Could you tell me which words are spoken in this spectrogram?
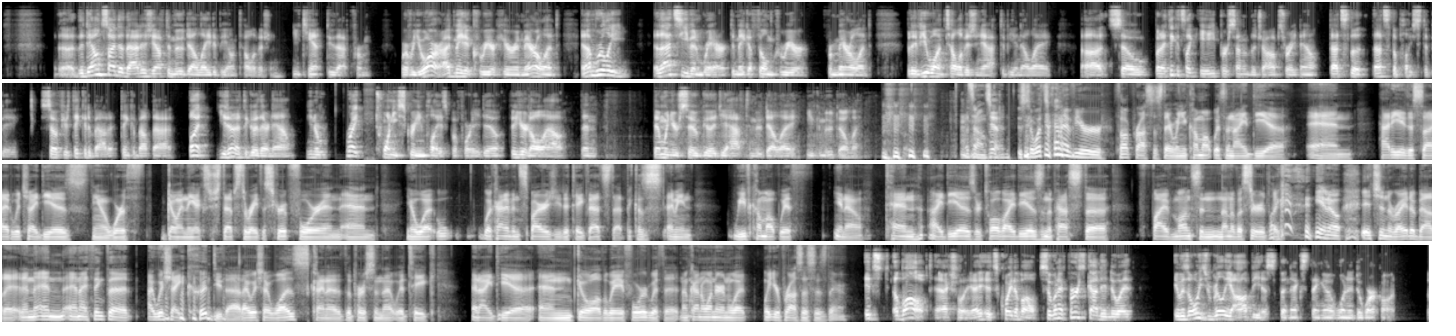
Uh, the downside of that is you have to move to LA to be on television. You can't do that from wherever you are. I've made a career here in Maryland, and I'm really, that's even rare to make a film career from Maryland. But if you want television, you have to be in LA. Uh, so, but I think it's like 80% of the jobs right now. That's the that's the place to be. So if you're thinking about it, think about that. But you don't have to go there now. You know, write 20 screenplays before you do. Figure it all out. Then then when you're so good you have to move to LA, you can move to LA. That sounds Yeah. good. so what's kind of your thought process there when you come up with an idea and how do you decide which idea is you know worth going the extra steps to write the script for and and you know what what kind of inspires you to take that step because i mean we've come up with you know 10 ideas or 12 ideas in the past uh, five months and none of us are like you know itching to write about it and and and i think that i wish i could do that i wish i was kind of the person that would take an idea and go all the way forward with it. And I'm kind of wondering what what your process is there. It's evolved actually. It's quite evolved. So when I first got into it, it was always really obvious the next thing I wanted to work on.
